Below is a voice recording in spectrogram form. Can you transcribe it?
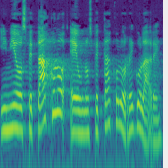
Il mio spettacolo è uno spettacolo regolare.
